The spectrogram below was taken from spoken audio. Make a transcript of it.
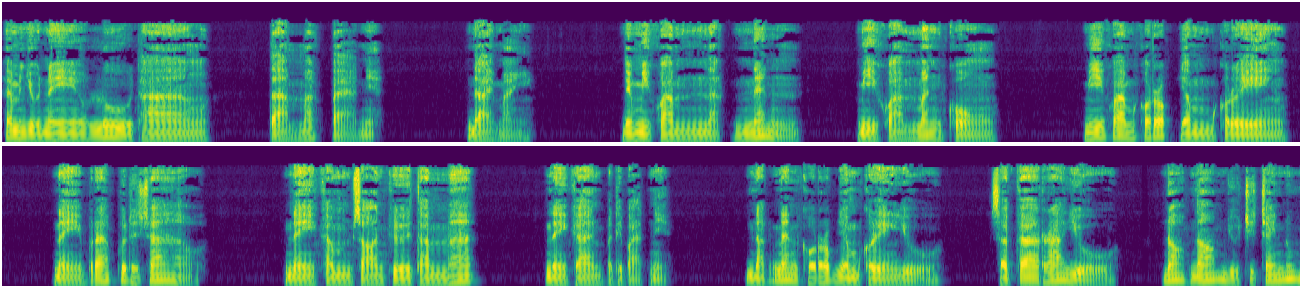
ให้มันอยู่ในลู่ทางตามมรรคแปดเนี่ยได้ไหม ยังมีความหนักแน่น มีความมั่นคง มีความเคารพยำเกรง ในพระพุทธเจ้า ในคำสอนคือธรรมะ ในการปฏิบัติเนี่ยหนักแน่นเคารพยำเกรงอยู่สักการะอยู่ นอบน้อมอยู่จิตใจนุ่ม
